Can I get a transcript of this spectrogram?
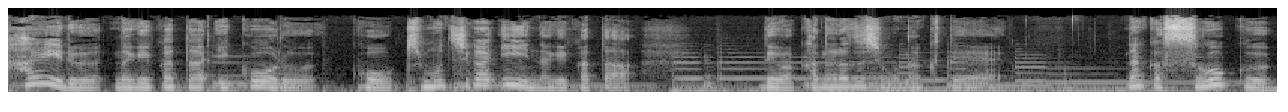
入る投げ方イコールこう気持ちがいい投げ方では必ずしもなくてなんかすごく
